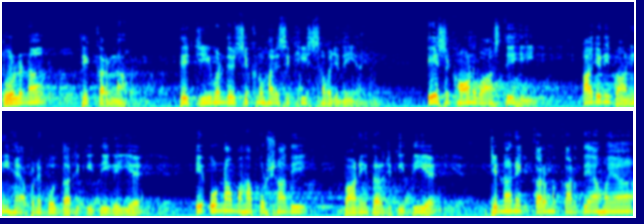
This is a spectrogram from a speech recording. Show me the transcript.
ਬੋਲਣਾ ਤੇ ਕਰਨਾ, ਤੇ ਜੀਵਨ ਦੇ ਸਿੱਖ ਨੂੰ ਹਾਲੇ ਸਿੱਖੀ ਸਮਝ ਨਹੀਂ ਆਈ। ਇਹ ਸਿਖਾਉਣ ਵਾਸਤੇ ਹੀ ਆ ਜਿਹੜੀ ਬਾਣੀ ਹੈ ਆਪਣੇ ਕੋਲ ਦਰਜ ਕੀਤੀ ਗਈ ਹੈ, ਇਹ ਉਹਨਾਂ ਮਹਾਪੁਰਸ਼ਾਂ ਦੀ ਬਾਣੀ ਦਰਜ ਕੀਤੀ ਹੈ, ਜਿਨ੍ਹਾਂ ਨੇ ਕਰਮ ਕਰਦਿਆਂ ਹੋਇਆਂ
